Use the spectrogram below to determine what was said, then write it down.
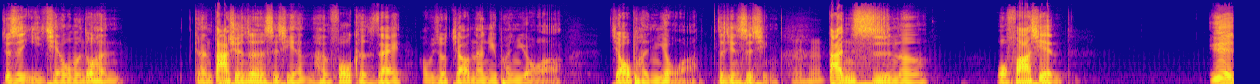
就是以前我们都很可能大学生的时期很很 focus 在，我比如说交男女朋友啊、交朋友啊这件事情。嗯但是呢，我发现越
